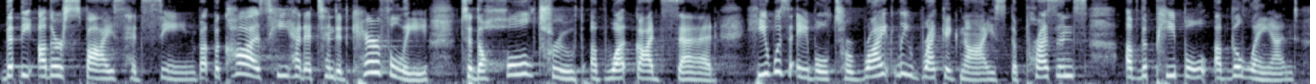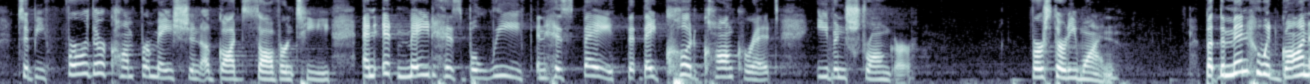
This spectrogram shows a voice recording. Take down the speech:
that the other spies had seen, but because he had attended carefully to the whole truth of what God said, he was able to rightly recognize the presence of the people of the land to be further confirmation of God's sovereignty, and it made his belief and his faith that they could conquer it even stronger. Verse 31. But the men who had gone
